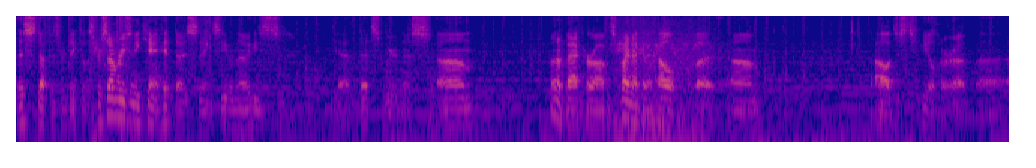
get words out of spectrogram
this stuff is ridiculous. For some reason, he can't hit those things, even though he's... Yeah, that's weirdness. Um, I'm gonna back her off. It's probably not gonna help, but um, I'll just heal her up. Uh,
